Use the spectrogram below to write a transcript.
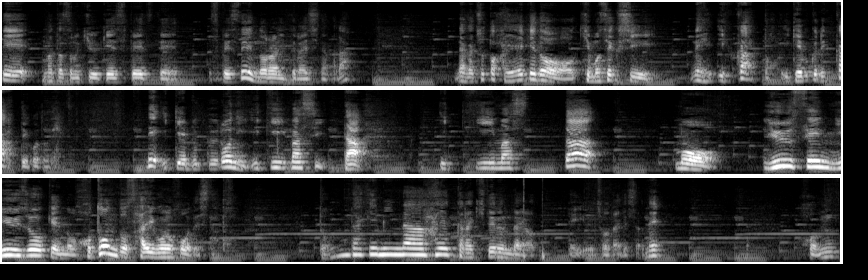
でまたその休憩スペースでスペースでのらりくらいしながら。なんかちょっと早いけど気もセクシーね行くかと池袋行くかということで。で池袋に行きました。行きました。もう優先入場券のほとんど最後の方でしたと。どんだけみんな早くから来てるんだよっていう状態でしたね。本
